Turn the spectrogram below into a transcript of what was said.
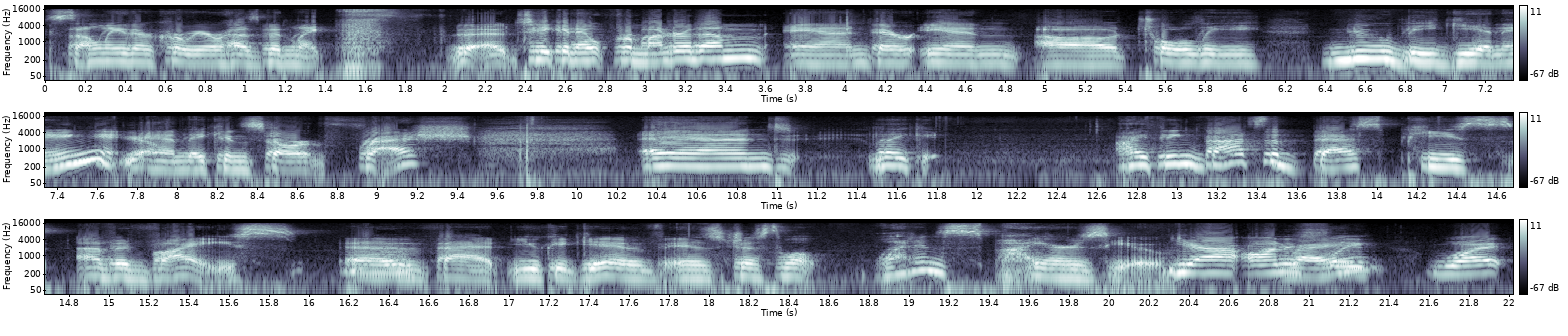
suddenly their career has been like uh, taken out from under them and they're in a totally new beginning Yeah. and they can start fresh. And like, I think that's the best piece of advice uh, Mm-hmm. that you could give is just, well, what inspires you? Yeah, honestly, Right? what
